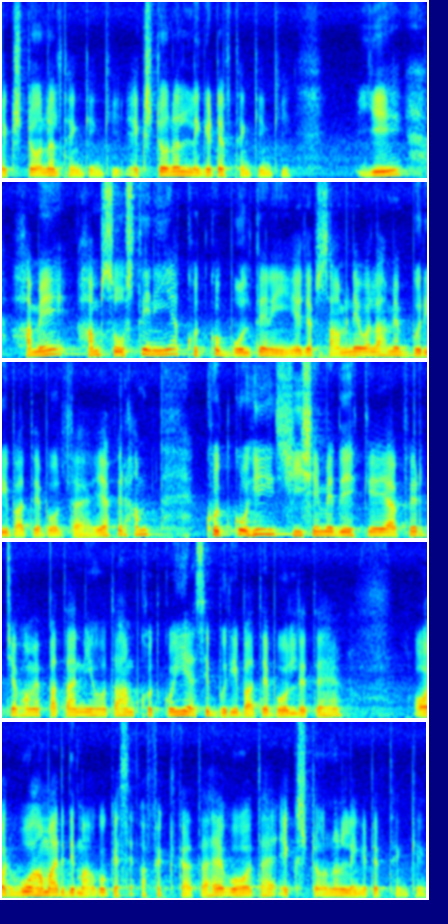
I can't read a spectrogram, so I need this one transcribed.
एक्सटर्नल थिंकिंग की एक्सटर्नल नेगेटिव थिंकिंग की। ये हमें, हम सोचते नहीं हैं खुद को बोलते नहीं है। जब सामने वाला हमें बुरी बातें बोलता है या फिर हम खुद को ही शीशे में देख के या फिर जब हमें पता नहीं होता, हम खुद को ही ऐसी बुरी बातें बोल देते हैं और वो हमारे दिमाग को कैसे अफेक्ट करता है, वो होता है एक्सटर्नल नेगेटिव थिंकिंग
